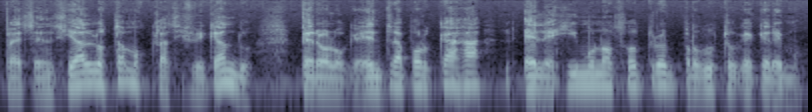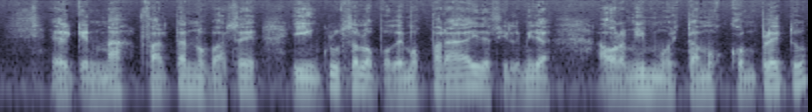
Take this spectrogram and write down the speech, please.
presencial lo estamos clasificando, pero lo que entra por caja elegimos nosotros el producto que queremos. El que más falta nos va a hacer. E incluso lo podemos parar y decirle, mira, ahora mismo estamos completos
